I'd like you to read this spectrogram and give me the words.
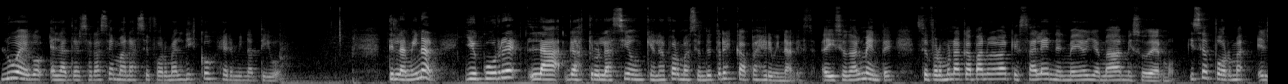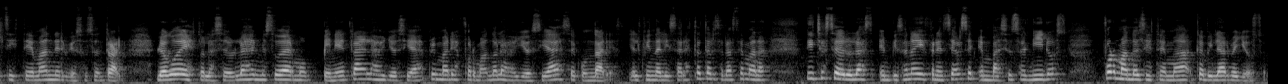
Luego, en la tercera semana, se forma el disco germinativo laminar y ocurre la gastrulación, que es la formación de tres capas germinales. Adicionalmente, se forma una capa nueva que sale en el medio llamada mesodermo y se forma el sistema nervioso central. Luego de esto, las células del mesodermo penetran en las vellosidades primarias formando las vellosidades secundarias y al finalizar esta tercera semana, dichas células empiezan a diferenciarse en vasos sanguíneos formando el sistema capilar velloso.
